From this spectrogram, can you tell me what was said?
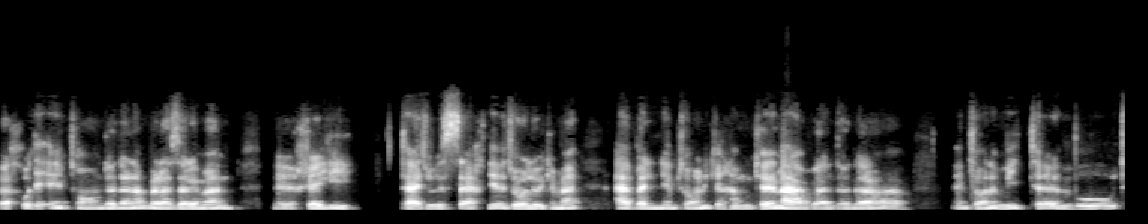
و خود امتحان دادنم به نظر من خیلی تجربه سختیه جالبه که من اولین امتحانی که همون ترم اول دادم امتحان میترم بود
